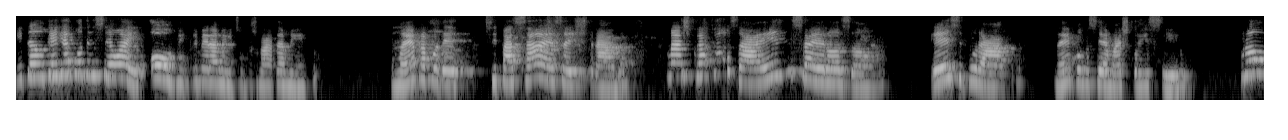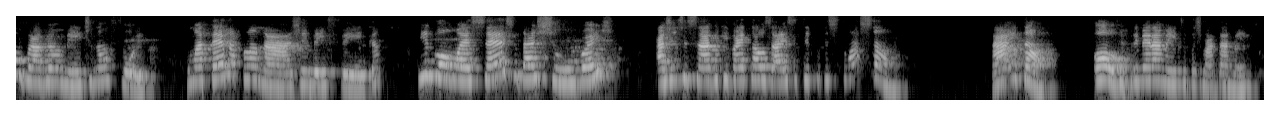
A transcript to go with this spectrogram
Então, o que, que aconteceu aí? Houve, primeiramente, um desmatamento, não é? Para poder se passar essa estrada, mas para causar essa erosão, esse buraco, né, como se é mais conhecido, provavelmente não foi uma terraplanagem bem feita, e com o excesso das chuvas, a gente sabe que vai causar esse tipo de situação. Tá? Então, houve primeiramente o desmatamento,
